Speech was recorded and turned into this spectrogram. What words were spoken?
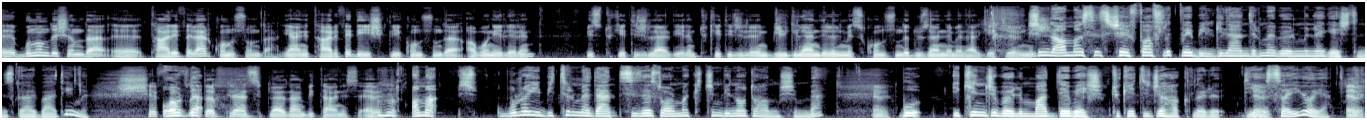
E, bunun dışında e, tarifeler konusunda yani tarife değişikliği konusunda abonelerin biz tüketiciler diyelim tüketicilerin bilgilendirilmesi konusunda düzenlemeler getirilmiş. Şimdi ama siz şeffaflık ve bilgilendirme bölümüne geçtiniz galiba değil mi? Şeffaflık Orada... da prensiplerden bir tanesi evet. Ama burayı bitirmeden size sormak için bir not almışım ben. Evet. Bu ikinci bölüm madde 5 tüketici hakları diye Evet. sayıyor ya. Evet.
